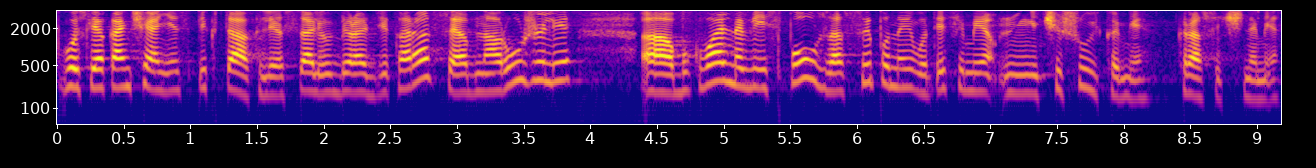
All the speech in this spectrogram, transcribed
после окончания спектакля стали убирать декорации, обнаружили а, буквально весь пол засыпанный вот этими чешуйками красочными.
